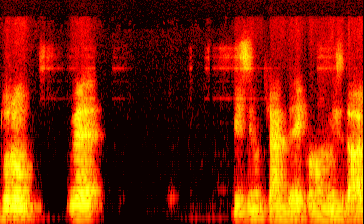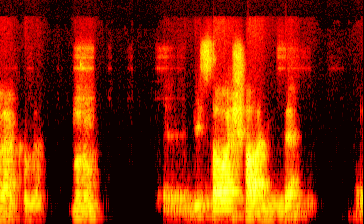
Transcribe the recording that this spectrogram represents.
durum ve bizim kendi ekonomimizle alakalı durum e, bir savaş halinde. E,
